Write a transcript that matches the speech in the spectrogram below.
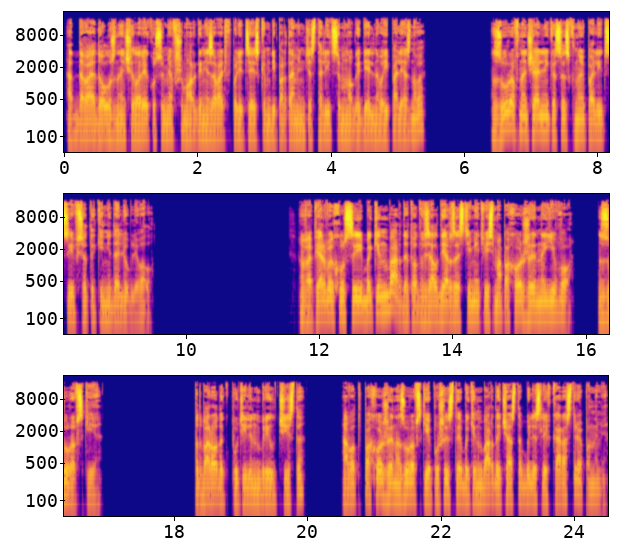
Отдавая должное человеку, сумевшему организовать в полицейском департаменте столицы много дельного и полезного, Зуров начальника сыскной полиции все-таки недолюбливал. Во-первых, усы и бакенбарды тот взял дерзость иметь весьма похожие на его, зуровские. Подбородок Путилин брил чисто, а вот похожие на зуровские пушистые бакенбарды часто были слегка растрепанными.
